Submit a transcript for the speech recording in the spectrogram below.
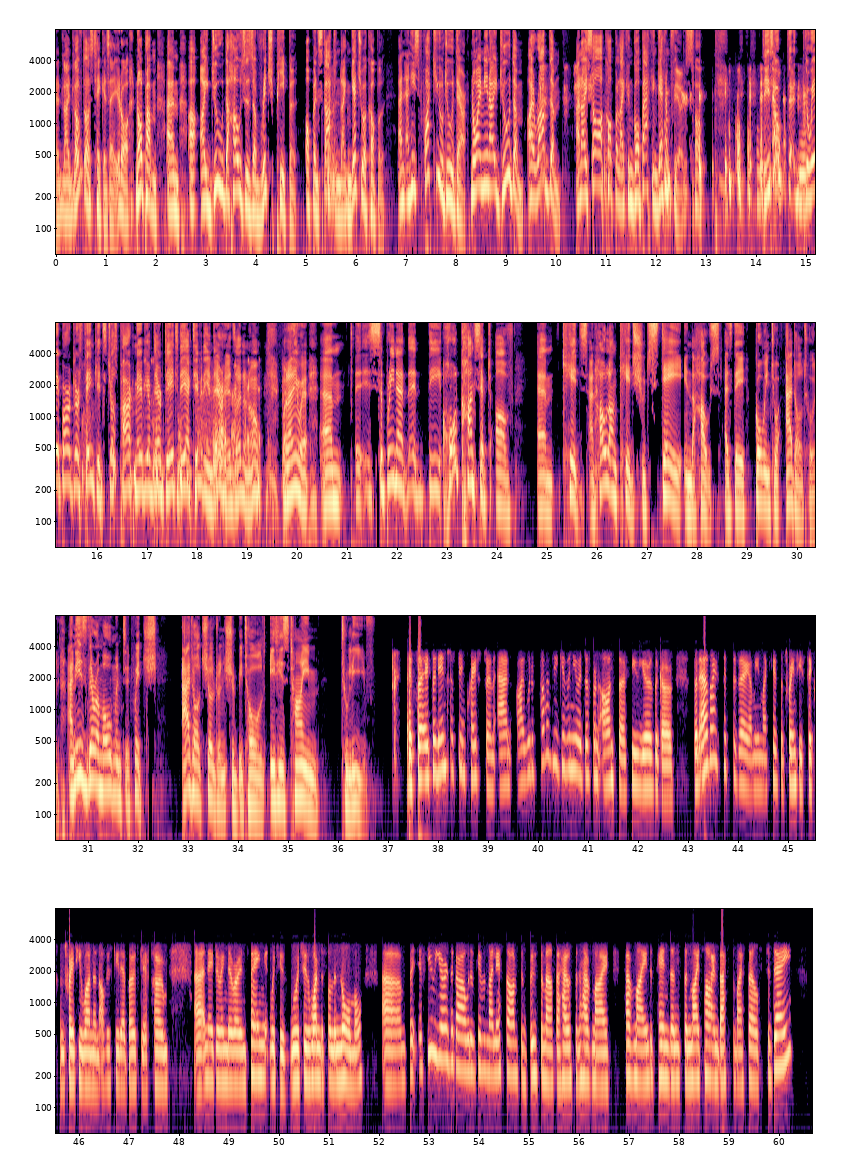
I'd, I'd love those tickets. Uh, You know, no problem. Um, uh, I do the houses of rich people up in Scotland. I can get you a couple." And, and he said, What do you do there? No, I mean, I do them. I rob them. And I saw a couple, I can go back and get them for you. So, these are the, the way burglars think, it's just part maybe of their day to day activity in their heads. I don't know. But anyway, um, uh, Sabrina, the, the whole concept of um, kids and how long kids should stay in the house as they go into adulthood. And is there a moment at which adult children should be told it is time to leave? It's a, it's an interesting question, and I would have probably given you a different answer a few years ago. But as I sit today, I mean, my kids are 26 and 21, and obviously they're both left home, uh, and they're doing their own thing, which is which is wonderful and normal. Um, but a few years ago, I would have given my left arm to boot them out the house and have my have my independence and my time back to myself. Today,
